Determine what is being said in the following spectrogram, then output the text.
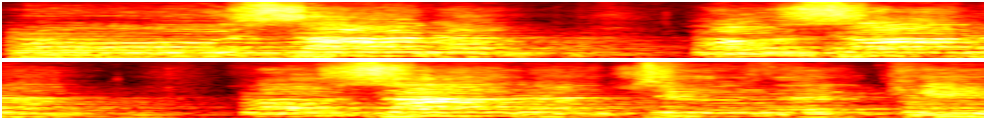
Hosanna, Hosanna, Hosanna to the King.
